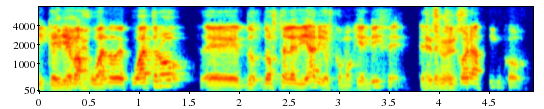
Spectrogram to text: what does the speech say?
y que lleva jugando de cuatro, eh, dos telediarios, como quien dice. Que este chico era cinco.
